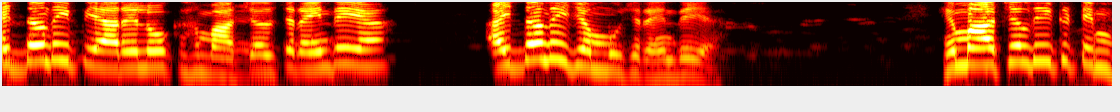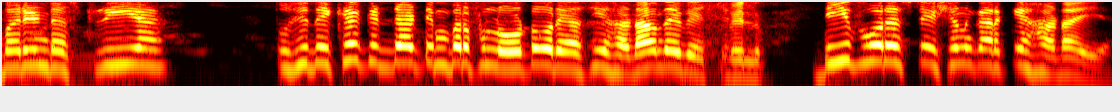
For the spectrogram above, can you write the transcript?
ਐਦਾਂ ਦੇ ਹੀ ਪਿਆਰੇ ਲੋਕ ਹਿਮਾਚਲ ਚ ਰਹਿੰਦੇ ਆ ਐਦਾਂ ਦੇ ਹੀ ਜੰਮੂ ਚ ਰਹਿੰਦੇ ਆ। ਹਿਮਾਚਲ ਦੀ ਇੱਕ ਟਿੰਬਰ ਇੰਡਸਟਰੀ ਹੈ। ਤੁਸੀਂ ਦੇਖਿਆ ਕਿੱਡਾ ਟਿੰਬਰ ਫਲੋਟ ਹੋ ਰਿਹਾ ਸੀ ਹੜਾਂ ਦੇ ਵਿੱਚ। ਡੀਫੋਰੈਸਟੇਸ਼ਨ ਕਰਕੇ ਹੜ ਆਏ ਆ।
